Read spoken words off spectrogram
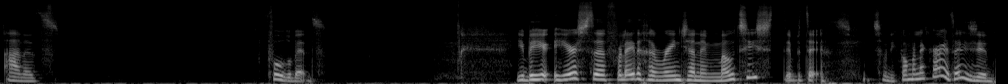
aan het voeren bent. Je beheerst de volledige range aan emoties. Dit betekent. Zo, die kwam er lekker uit, hè, die zin.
